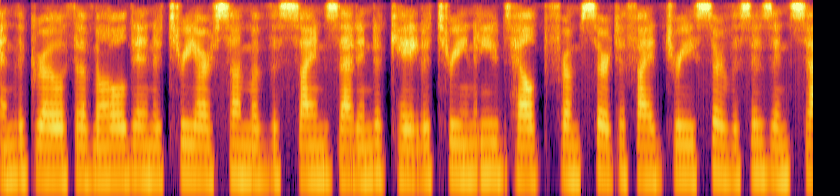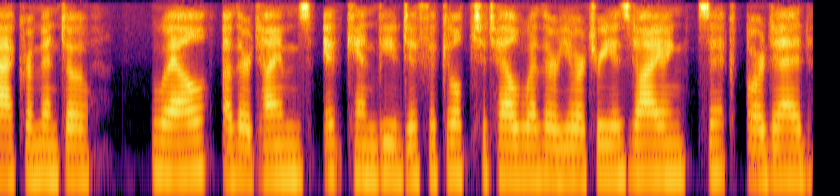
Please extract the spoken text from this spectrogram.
and the growth of mold in a tree are some of the signs that indicate a tree needs help from certified tree services in Sacramento. Well, other times, it can be difficult to tell whether your tree is dying, sick, or dead.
